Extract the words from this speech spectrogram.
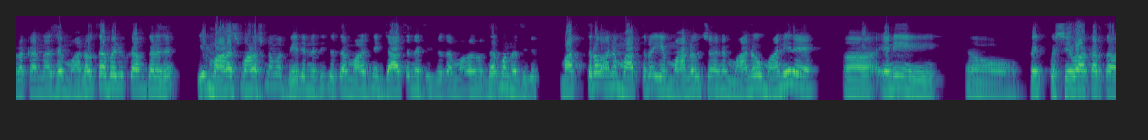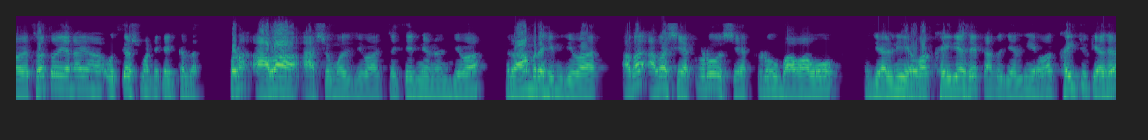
પ્રકારના છે. માનવતાભર્યું કામ કરે છે. એ માણસ માણસનામાં ભેદ નથી જોતા, માણસની જાત નથી જોતા, માણસનો ધર્મ નથી જોતા. માત્ર અને માત્ર એ માનવ છે અને માનવ માનીને એની કંઈક સેવા કરતા હોય અથવા તો એના ઉત્કર્ષ માટે કંઈક કરતા. પણ આવા આસુમલ જેવા, ચૈતન્યાનંદ જેવા, રામ રહીમ જેવા, આવા આવા સેંકડો સેંકડો બાવાઓ જેલની હવા ખાઈ રહ્યા છે. કાં તો જેલની હવા ખાઈ ચૂક્યા છે.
